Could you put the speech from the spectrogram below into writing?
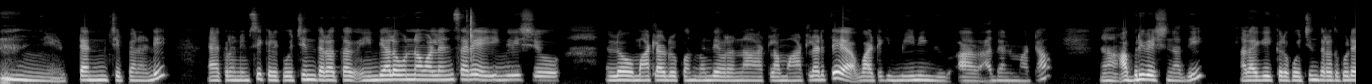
టెన్ చెప్పానండి. యాక్రోనిమ్స్ ఇక్కడికి వచ్చిన తర్వాత ఇండియాలో ఉన్న వాళ్ళైనా సరే ఇంగ్లీష్లో మాట్లాడే కొంతమంది ఎవరన్నా అట్లా మాట్లాడితే వాటికి మీనింగ్ అదనమాట. అబ్రివేషన్ అది. అలాగే ఇక్కడికి వచ్చిన తర్వాత కూడా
